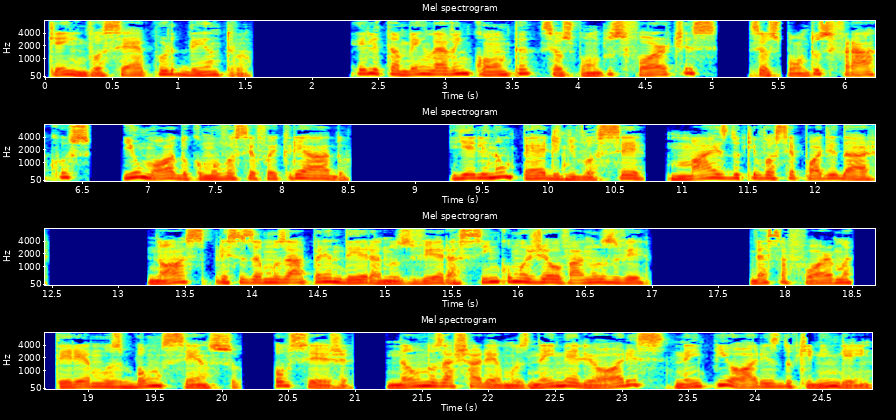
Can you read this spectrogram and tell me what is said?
quem você é por dentro. Ele também leva em conta seus pontos fortes, seus pontos fracos e o modo como você foi criado e ele não pede de você mais do que você pode dar. Nós precisamos aprender a nos ver assim como Jeová nos vê. Dessa forma, teremos bom senso, ou seja, não nos acharemos nem melhores nem piores do que ninguém.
